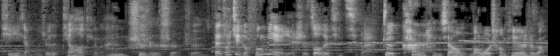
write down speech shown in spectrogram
听一下，我觉得挺好听的。嗯，是是是，对，但他这个封面也是做的挺奇怪，就看着很像网络唱片，是吧？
